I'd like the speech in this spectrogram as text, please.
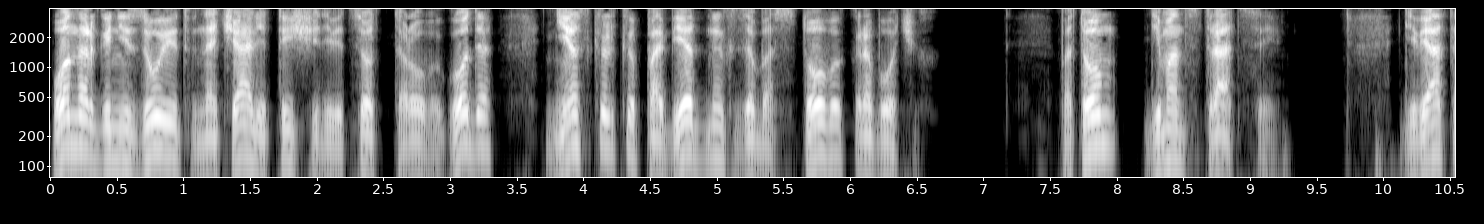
он организует в начале 1902 года несколько победных забастовок рабочих. Потом демонстрации. 9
